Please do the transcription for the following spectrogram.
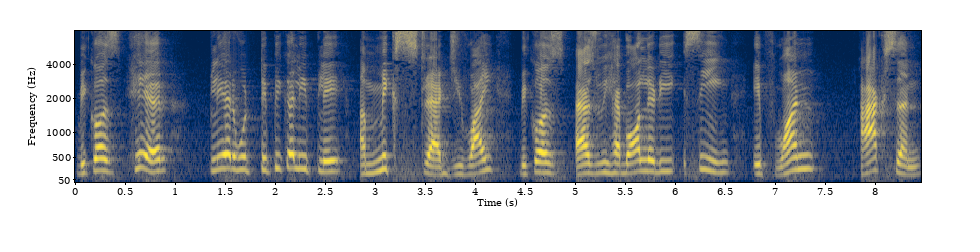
Because here player would typically play a mixed strategy. Why? Because as we have already seen if one action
